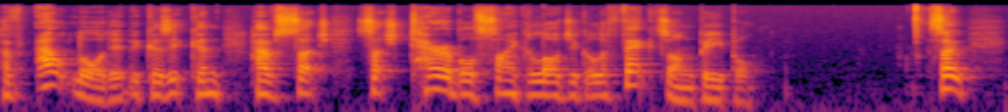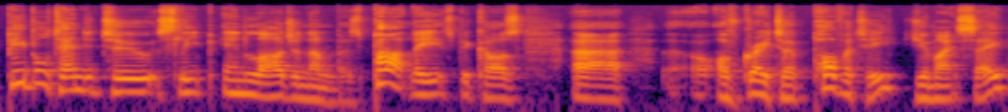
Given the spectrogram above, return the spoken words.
have outlawed it because it can have such, such terrible psychological effects on people. So people tended to sleep in larger numbers. Partly it's because uh, of greater poverty, you might say.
